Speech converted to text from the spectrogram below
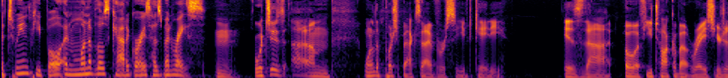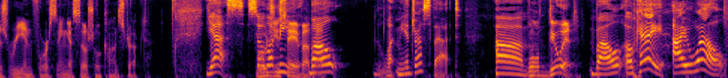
between people, and one of those categories has been race. Mm. Which is um, one of the pushbacks I've received, Katie, is that, oh, if you talk about race, you're just reinforcing a social construct. Yes. So what let you me, say about well, that? let me address that. Um, well, do it. Well, okay, I will.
